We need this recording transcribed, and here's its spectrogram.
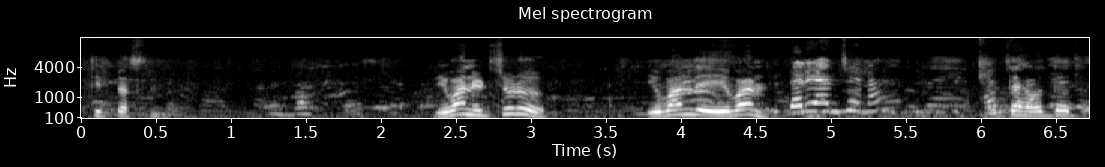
తిప్పేస్తుంది ఇవాన్ ఇటు చూడు ఇవాన్ది ఇవాన్ డాడీ అంచేనా వద్దా వద్దు వద్దు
